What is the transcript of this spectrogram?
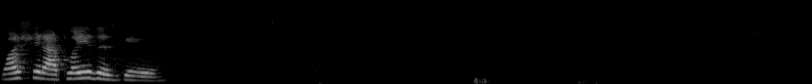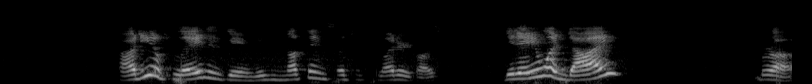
Why should I play this game? How do you play this game? There's nothing such as Fluttergust. Did anyone die? Bruh,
